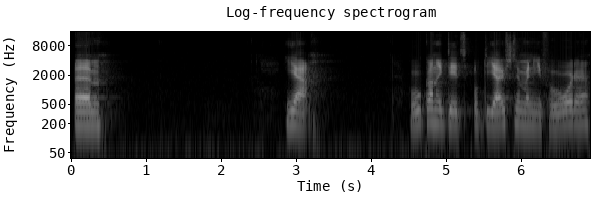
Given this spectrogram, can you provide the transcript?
Ehm, ja, hoe kan ik dit op de juiste manier verwoorden?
